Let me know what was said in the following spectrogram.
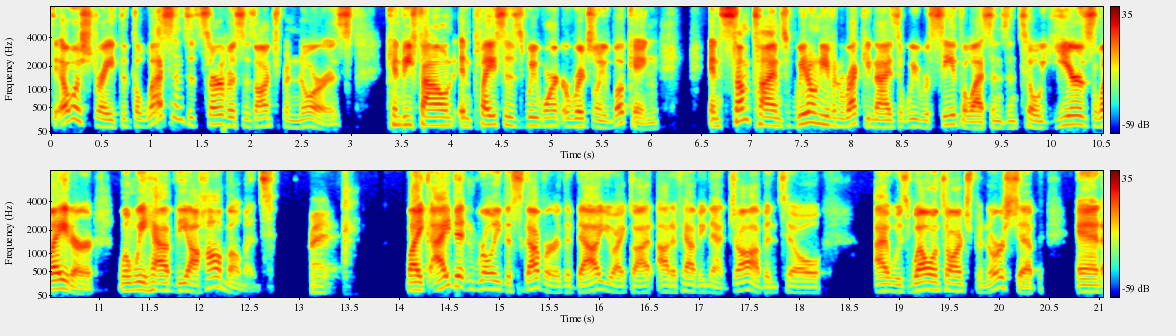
to illustrate that the lessons that service as entrepreneurs can be found in places we weren't originally looking and sometimes we don't even recognize that we received the lessons until years later when we have the aha moment. Right. Like I didn't really discover the value I got out of having that job until I was well into entrepreneurship and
